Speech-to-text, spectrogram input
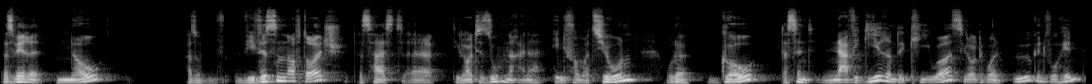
Das wäre No, also wie Wissen auf Deutsch. Das heißt, äh, die Leute suchen nach einer Information oder Go. Das sind navigierende Keywords. Die Leute wollen irgendwo hin.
